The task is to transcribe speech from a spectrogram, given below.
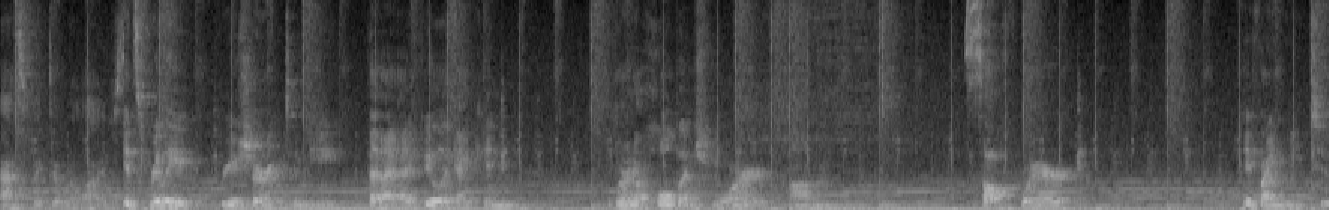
aspect of our lives. It's really reassuring to me that I, I feel like I can learn a whole bunch more um, software if I need to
